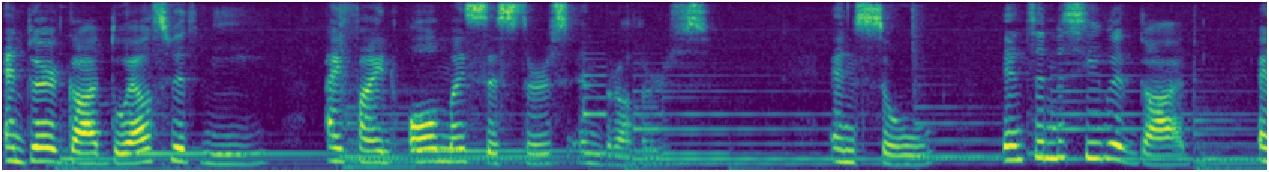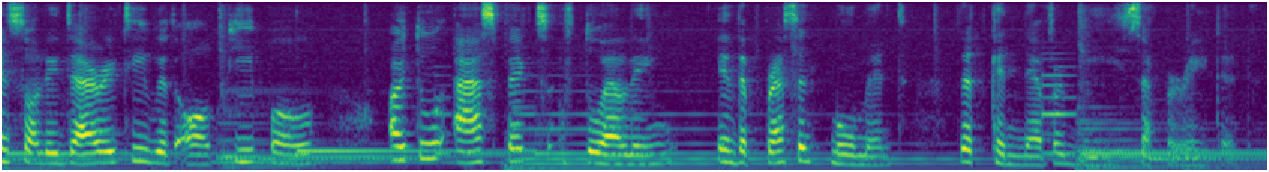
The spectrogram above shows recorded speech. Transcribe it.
and where God dwells with me, I find all my sisters and brothers. And so, intimacy with God and solidarity with all people are two aspects of dwelling in the present moment that can never be separated.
